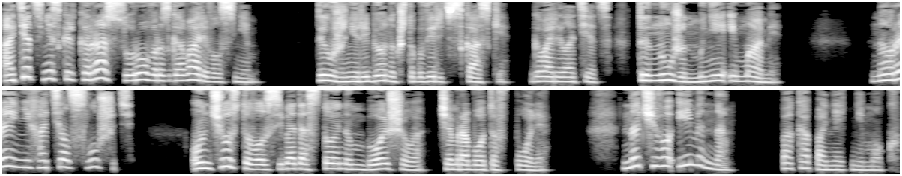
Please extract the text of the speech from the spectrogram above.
Отец несколько раз сурово разговаривал с ним. «Ты уже не ребенок, чтобы верить в сказки. — говорил отец. «Ты нужен мне и маме». Но Рэй не хотел слушать. Он чувствовал себя достойным большего, чем работа в поле. Но чего именно, пока понять не мог.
